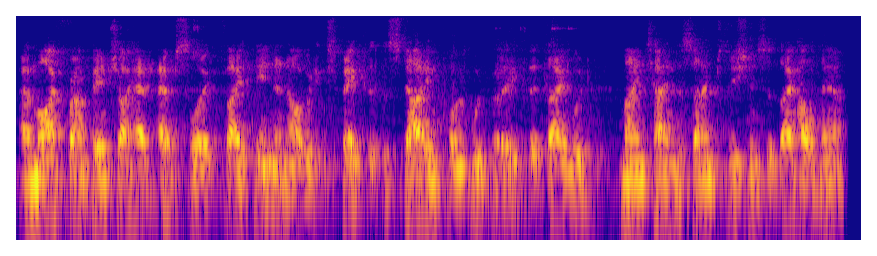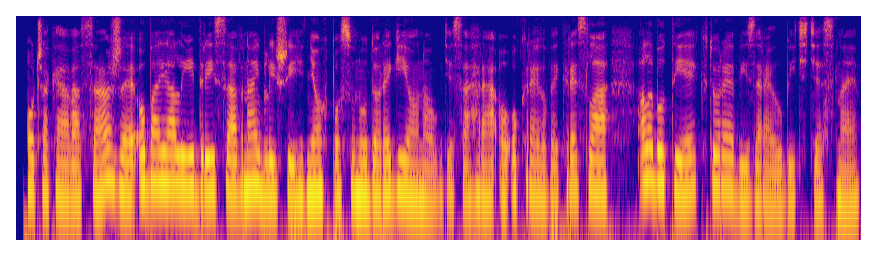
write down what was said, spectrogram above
And my front bench I have absolute faith in, and I would expect that the starting point would be that they would maintain the same positions that they hold now. Očakáva sa, že obaja lídry sa v najbližších dňoch posunú do regiónov, kde sa hrá o okrajové kreslá alebo tie, ktoré vyzerajú byť tesné.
